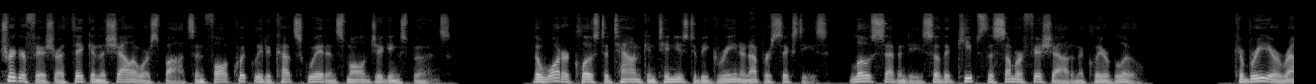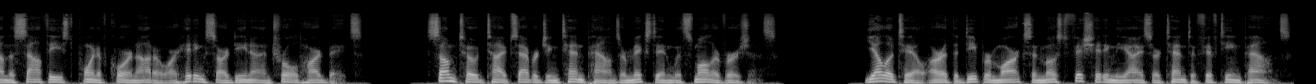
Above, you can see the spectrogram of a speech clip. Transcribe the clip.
Triggerfish are thick in the shallower spots and fall quickly to cut squid and small jigging spoons. The water close to town continues to be green and upper 60s, low 70s, so that keeps the summer fish out in the clear blue. Cabrilla around the southeast point of Coronado are hitting sardina and trolled hardbaits. Some toad types averaging 10 pounds are mixed in with smaller versions. Yellowtail are at the deeper marks, and most fish hitting the ice are 10 to 15 pounds.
